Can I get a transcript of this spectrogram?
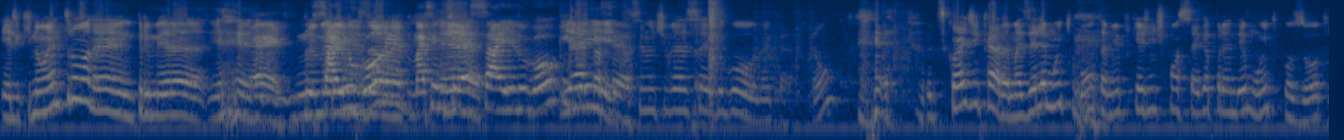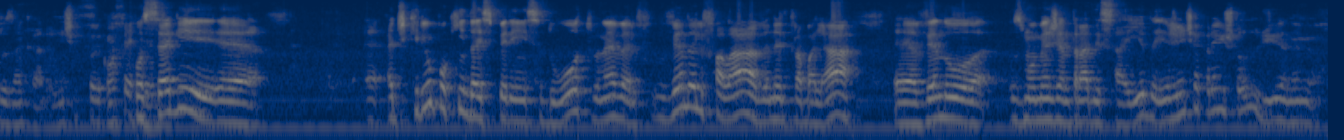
Ele que não entrou, né? Em primeira. É, em não saiu o gol, né? né? Mas se não é. tivesse saído o gol, que E aí, tá se não tivesse saído o gol, né, cara? Então, o Discord, cara, mas ele é muito bom também porque a gente consegue aprender muito com os outros, né, cara? A gente consegue é, é, adquirir um pouquinho da experiência do outro, né, velho? Vendo ele falar, vendo ele trabalhar, é, vendo os momentos de entrada e saída, e a gente aprende todo dia, né, meu?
